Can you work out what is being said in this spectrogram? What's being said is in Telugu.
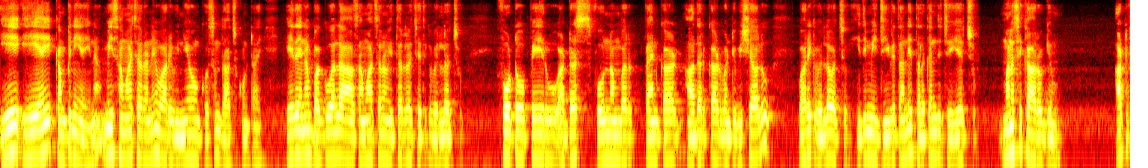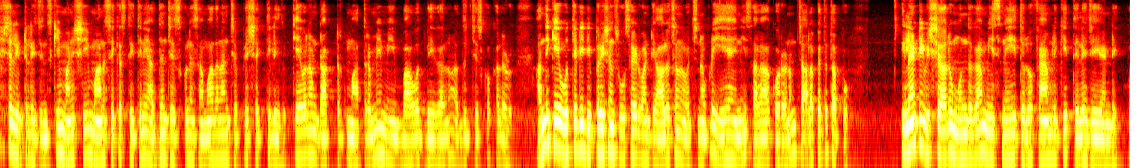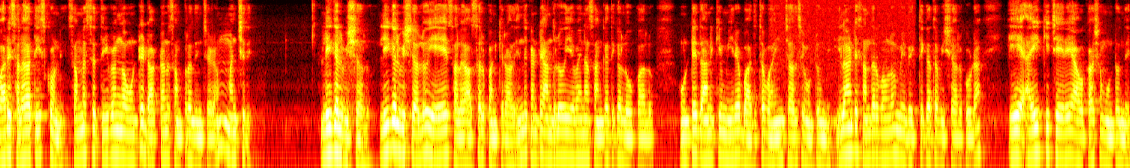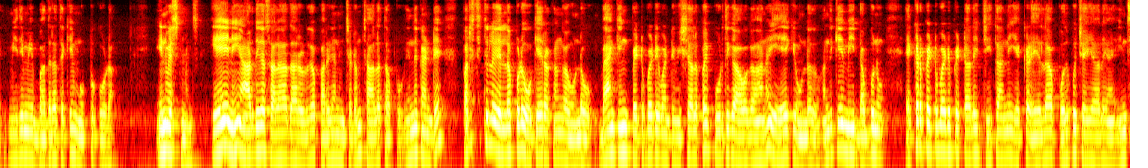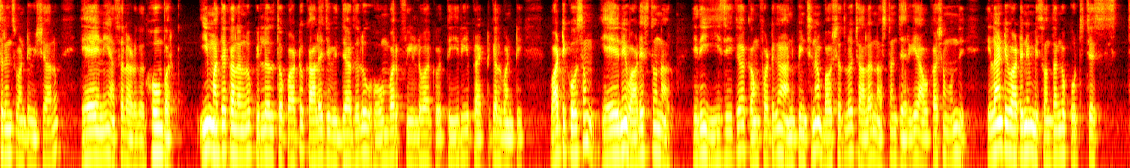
ఏ ఏఐ కంపెనీ అయినా మీ సమాచారాన్ని వారి వినియోగం కోసం దాచుకుంటాయి. ఏదైనా బగ్ వల్ల ఆ సమాచారం ఇతరుల చేతికి వెళ్ళొచ్చు. ఫోటో పేరు address phone number PAN card Aadhaar card వంటి విషయాలు వారికి వెళ్ళవచ్చు. ఇది మీ జీవితాన్ని తలకంది చేయొచ్చు. మానసిక ఆరోగ్యం. ఆర్టిఫిషియల్ ఇంటెలిజెన్స్కి మనిషి మానసిక స్థితిని అర్థం చేసుకునే సమాధానం చెప్పే శక్తి లేదు. కేవలం డాక్టర్కు మాత్రమే మీ భావోద్వేగాలను అర్థం చేసుకోగలడు. అందుకే ఒత్తిడి డిప్రెషన్ సూసైడ్ వంటి ఆలోచనలు వచ్చినప్పుడు ఏఐని సలహా కోరడం చాలా పెద్ద తప్పు. ఇలాంటి విషయాలు ముందుగా మీ స్నేహితులు ఫ్యామిలీకి తెలియజేయండి. వారి సలహా తీసుకోండి. సమస్య తీవ్రంగా ఉంటే డాక్టర్ను సంప్రదించడం మంచిది. లీగల్ విషయాలు. లీగల్ విషయాల్లో ఏ సలహా అస్సలు పనికిరాదు. ఎందుకంటే అందులో ఏవైనా సాంకేతిక లోపాలు ఉంటే దానికి మీరే బాధ్యత వహించాల్సి ఉంటుంది. ఇలాంటి సందర్భంలో మీ వ్యక్తిగత విషయాలు కూడా ఏఐకి చేరే అవకాశం ఉంటుంది. మీది మీ భద్రతకి ముప్పు కూడా. ఇన్వెస్ట్మెంట్స్. ఏని ఆర్థిక సలహాదారుడిగా పరిగణించడం చాలా తప్పు. ఎందుకంటే పరిస్థితులు ఎల్లప్పుడూ ఒకే రకంగా ఉండవు. బ్యాంకింగ్ పెట్టుబడి వంటి విషయాలపై పూర్తిగా అవగాహన ఏఐకి ఉండదు. అందుకే మీ డబ్బును ఎక్కడ పెట్టుబడి పెట్టాలి జీతాన్ని ఎక్కడ ఎలా పొదుపు చేయాలి ఇన్సూరెన్స్ వంటి విషయాలు ఏఐని అసలు అడగదు. హోంవర్క్. ఈ మధ్యకాలంలో పిల్లలతో పాటు కాలేజీ విద్యార్థులు homework field work theory practical వంటి వాటి కోసం ఏఐని వాడేస్తున్నారు. ఇది ఈజీగా కంఫర్ట్గా అనిపించిన భవిష్యత్తులో చాలా నష్టం జరిగే అవకాశం ఉంది. ఇలాంటి వాటిని మీ సొంతంగా పూర్తి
